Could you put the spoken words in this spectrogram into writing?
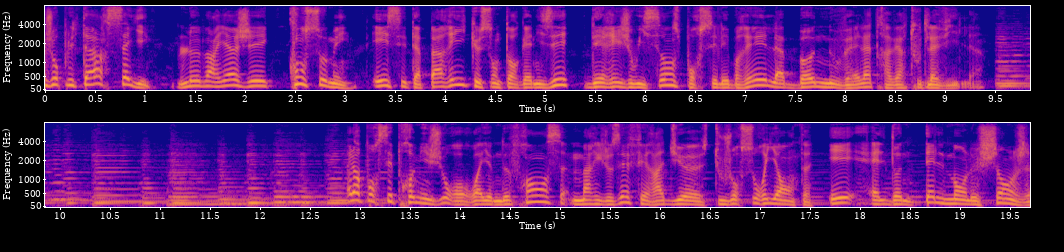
jours plus tard, ça y est, le mariage est consommé. Et c'est à Paris que sont organisées des réjouissances pour célébrer la bonne nouvelle à travers toute la ville. Alors pour ses premiers jours au royaume de France, Marie-Joseph est radieuse, toujours souriante, et elle donne tellement le change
